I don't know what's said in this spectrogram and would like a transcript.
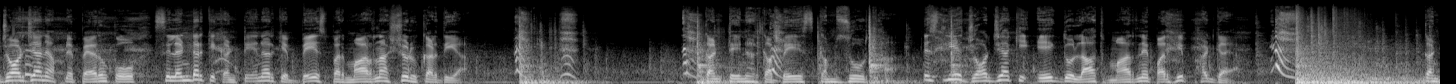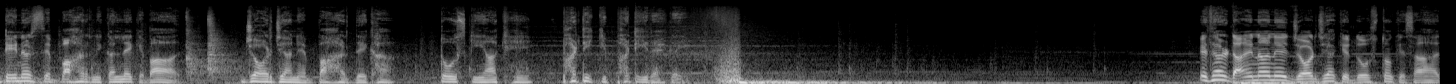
जॉर्जिया ने अपने पैरों को सिलेंडर के कंटेनर के बेस पर मारना शुरू कर दिया। कंटेनर का बेस कमज़ोर था, इसलिए जॉर्जिया की एक दो लात मारने पर ही फट गया। कंटेनर से बाहर निकलने के बाद जॉर्जिया ने बाहर देखा तो उसकी आँखें फटी की फटी रह गई। इधर डायना ने जॉर्जिया के दोस्तों के साथ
